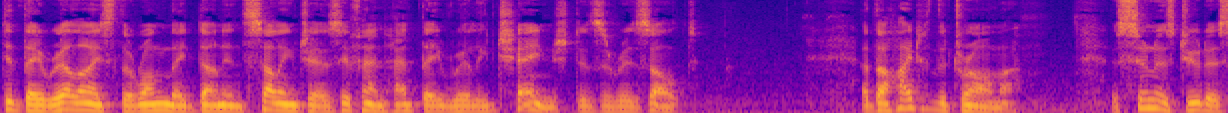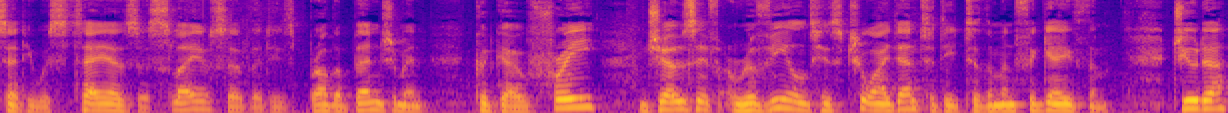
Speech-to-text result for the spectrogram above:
Did they realize the wrong they'd done in selling Joseph, and had they really changed as a result? At the height of the drama, as soon as Judah said he would stay as a slave so that his brother Benjamin could go free, Joseph revealed his true identity to them and forgave them. Judah,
